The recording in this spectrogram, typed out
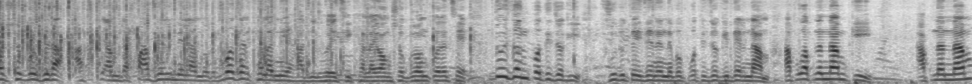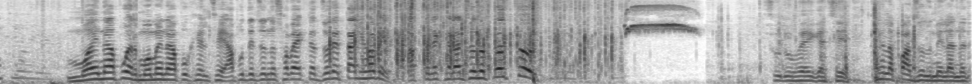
দর্শক বন্ধুরা আজকে আমরা পাজেল মেলানোর মজার খেলা নিয়ে হাজির হয়েছি। খেলায় অংশগ্রহণ করেছে দুইজন প্রতিযোগী। শুরুতেই জেনে নেব প্রতিযোগীদের নাম। আপু আপনার নাম কি? আপনার নাম? ময়না আপু আর মোমেনা আপু খেলছে। আপুদের জন্য সবাই একটা জোরে তালি হবে। আপনারা খেলার জন্য প্রস্তুত? শুরু হয়ে গেছে। খেলা পাজল মেলানোর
